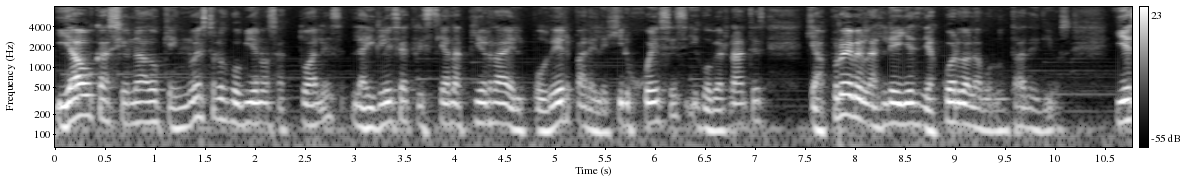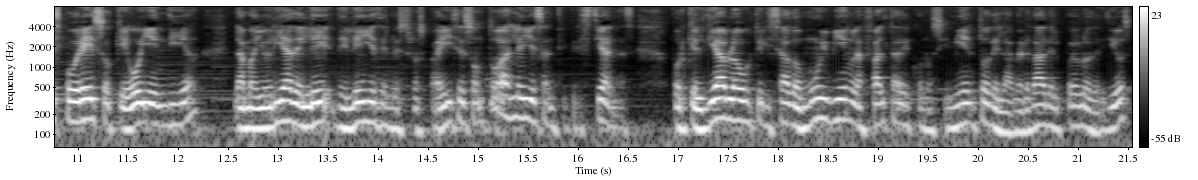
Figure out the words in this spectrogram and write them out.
y ha ocasionado que en nuestros gobiernos actuales la Iglesia cristiana pierda el poder para elegir jueces y gobernantes que aprueben las leyes de acuerdo a la voluntad de Dios. Y es por eso que hoy en día la mayoría de, leyes de nuestros países son todas leyes anticristianas, porque el diablo ha utilizado muy bien la falta de conocimiento de la verdad del pueblo de Dios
